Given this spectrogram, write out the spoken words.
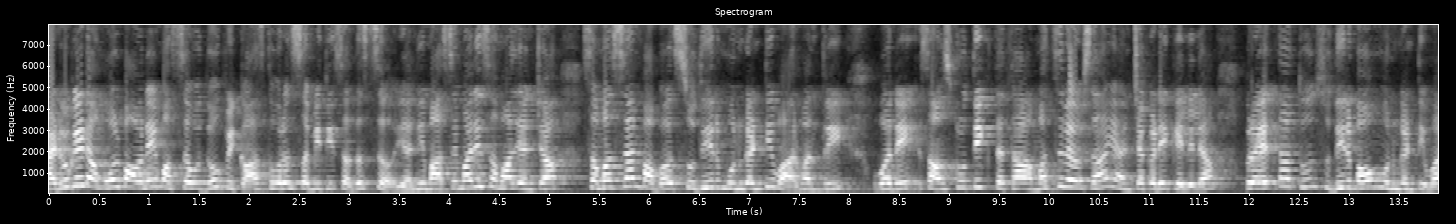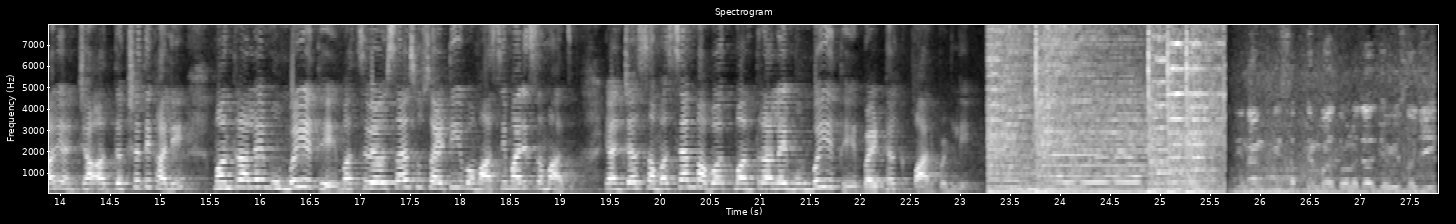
ॲडव्होकेट अमोल पावणे मत्स्य उद्योग विकास धोरण समिती सदस्य यांनी मासेमारी समाज यांच्या समस्यांबाबत सुधीर मुनगंटीवार मंत्री वने सांस्कृतिक तथा मत्स्य व्यवसाय यांच्याकडे केलेल्या प्रयत्नातून सुधीरभाऊ मुनगंटीवार यांच्या अध्यक्षतेखाली मंत्रालय मुंबई येथे मत्स्य व्यवसाय सोसायटी व मासेमारी समाज यांच्या समस्यांबाबत मंत्रालय मुंबई येथे बैठक पार पडली दिनांक सप्टेंबर दोन हजार चोवीस रोजी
